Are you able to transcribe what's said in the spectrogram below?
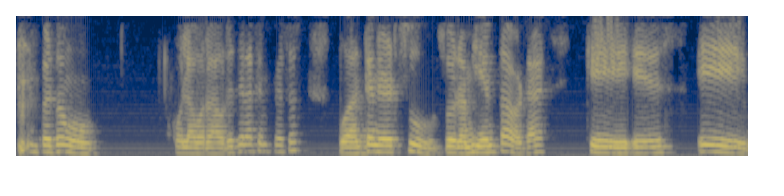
perdón, o colaboradores de las empresas puedan tener su, su herramienta, ¿verdad? Que es, eh,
